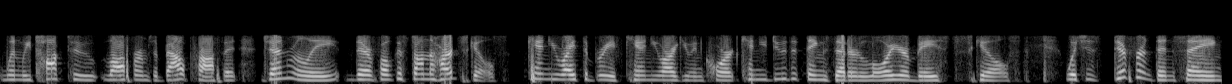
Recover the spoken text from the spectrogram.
when we talk to law firms about profit, generally they're focused on the hard skills. Can you write the brief? Can you argue in court? Can you do the things that are lawyer based skills? which is different than saying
